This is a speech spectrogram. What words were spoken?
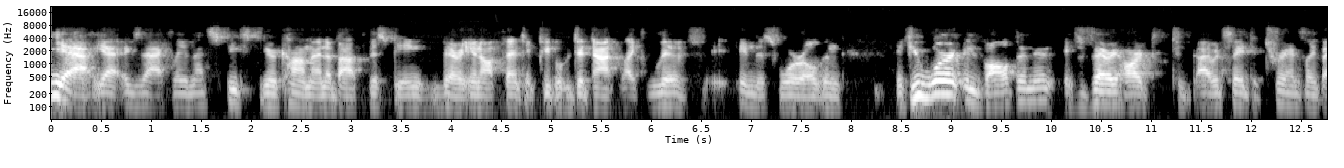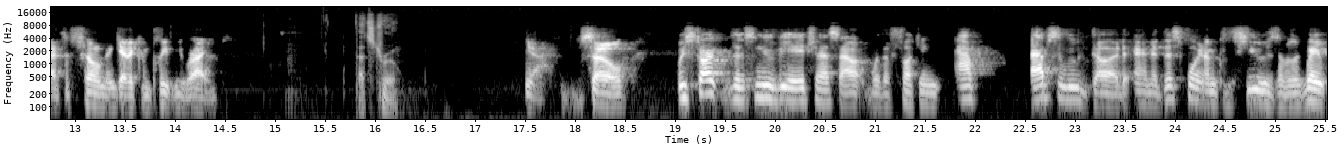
Yeah, yeah, exactly. And that speaks to your comment about this being very inauthentic. People who did not like live in this world. And if you weren't involved in it, it's very hard to, I would say, to translate that to film and get it completely right. That's true. Yeah. So we start this new VHS out with a fucking ab- absolute dud. And at this point, I'm confused. I was like, wait,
